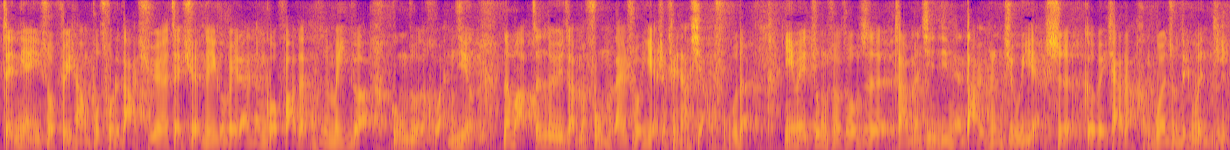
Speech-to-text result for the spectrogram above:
再念一所非常不错的大学，再选择一个未来能够发展的这么一个工作的环境。那么，针对于咱们父母来说，也是。非常享福的，因为众所周知，咱们近几年大学生就业是各位家长很关注的一个问题。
